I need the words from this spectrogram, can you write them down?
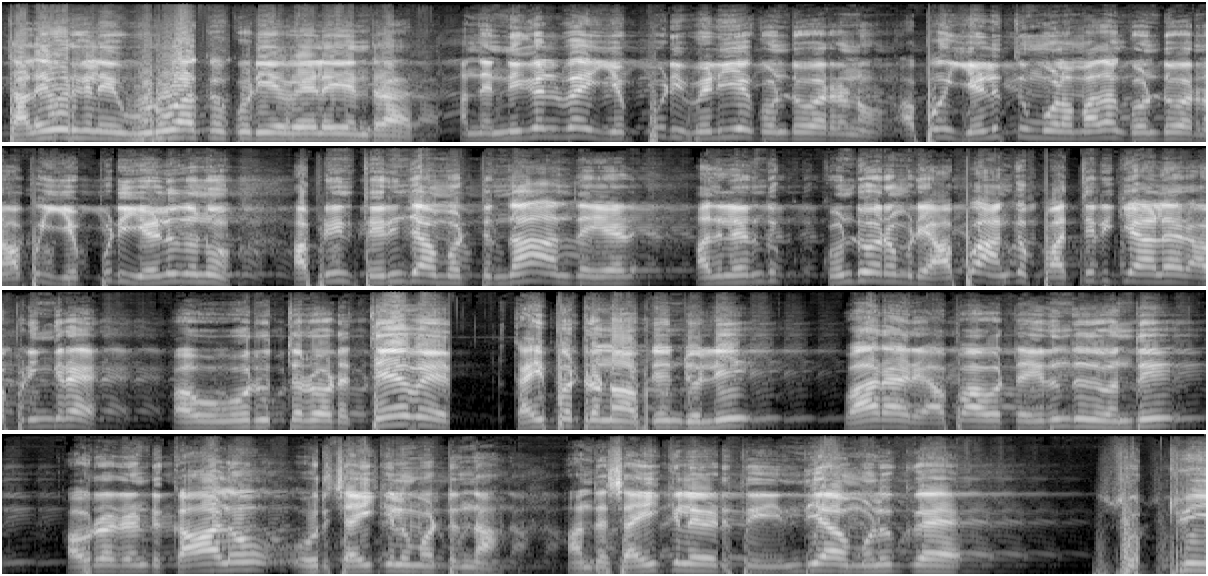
தலைவர்களை உருவாக்கக்கூடிய வேலை என்றார். அந்த நிகழ்வை எப்படி வெளியே கொண்டு வரணும்? அப்போ எழுத்து மூலமாக தான் கொண்டு வரணும். அப்போ எப்படி எழுதணும் அப்படின்னு தெரிஞ்சால் மட்டும்தான் அந்த எ- கொண்டு வர முடியும். அப்போ அங்கே பத்திரிக்கையாளர் அப்படிங்கிற ஒருத்தரோட தேவை கைப்பற்றணும் அப்படின்னு சொல்லி வாராரு. அப்போ அவர்கிட்ட இருந்தது வந்து அவரோட ரெண்டு காலும் ஒரு சைக்கிளும் மட்டும்தான். அந்த சைக்கிளை எடுத்து இந்தியா முழுக்க சுற்றி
